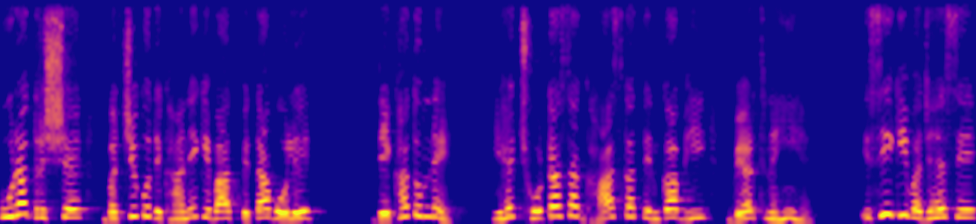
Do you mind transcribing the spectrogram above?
पूरा दृश्य बच्चे को दिखाने के बाद पिता बोले, देखा तुमने, यह छोटा सा घास का तिनका भी व्यर्थ नहीं है। इसी की वजह से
